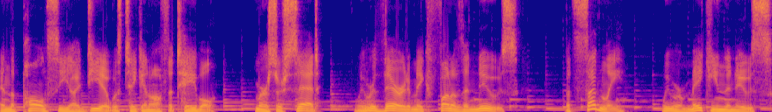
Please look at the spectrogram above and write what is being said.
and the policy idea was taken off the table. Mercer said, We were there to make fun of the news, but suddenly, we were making the news.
